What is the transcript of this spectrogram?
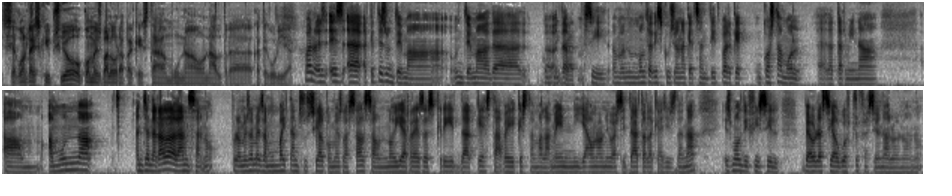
segons la inscripció, o com es valora perquè està en una o una altra categoria? Bueno, és, és, eh, aquest és un tema, un tema de, de, de, sí, amb molta discussió en aquest sentit perquè costa molt eh, determinar um, amb una, en general la dansa, no? Però a més a més amb un ball tan social com és la salsa on no hi ha res escrit de què està bé, què està malament ni hi ha una universitat a la que hagis d'anar és molt difícil veure si algú és professional o no, no?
